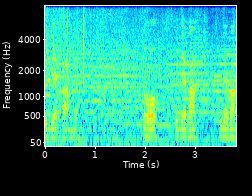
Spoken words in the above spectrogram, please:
ปืนใหญ่พังเลยโอ้โหปืนใหญ่พังปืนใหญ่พัง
